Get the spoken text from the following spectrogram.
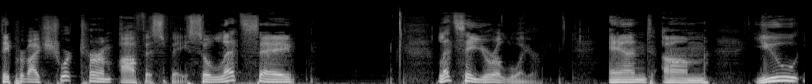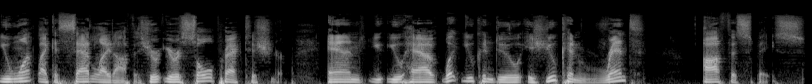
they provide short term office space. So let's say let's say you're a lawyer, and um, you you want like a satellite office. You're you're a sole practitioner, and you you have what you can do is you can rent office space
